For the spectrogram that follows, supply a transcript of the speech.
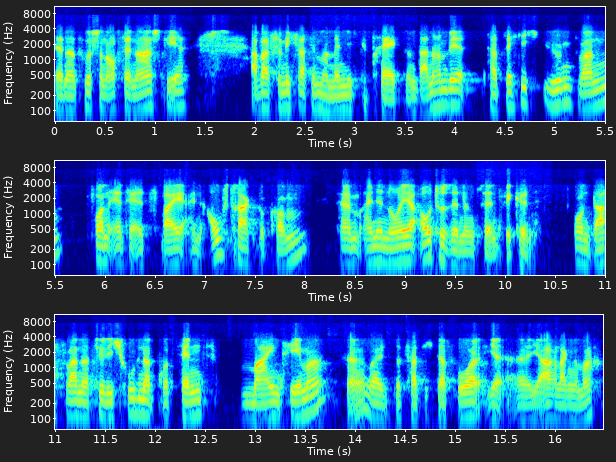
der Natur schon auch sehr nahe stehe. Aber für mich war es immer männlich geprägt. Und dann haben wir tatsächlich irgendwann von RTL 2 einen Auftrag bekommen, ähm, eine neue Autosendung zu entwickeln. Und das war natürlich 100 Prozent mein Thema, ja, weil das hatte ich davor äh, jahrelang gemacht.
